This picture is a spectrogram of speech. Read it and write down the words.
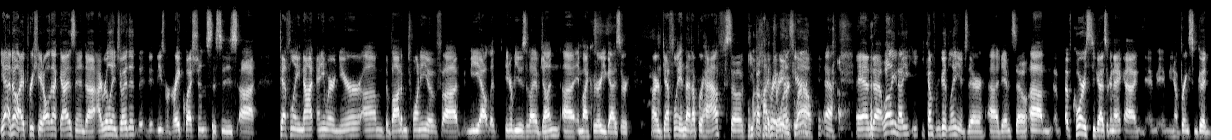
Yeah, no, I appreciate all that, guys, and uh, I really enjoyed it. These were great questions. This is uh, definitely not anywhere near um, the bottom 20 of uh, media outlet interviews that I have done uh, in my career. You guys are are definitely in that upper half. So keep up the great praise. work here. Wow. Yeah. And uh, well, you know, you, you come from good lineage there, uh, David. So um, of course, you guys are going to, uh, you know, bring some good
